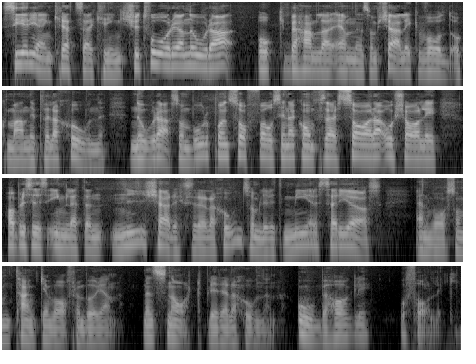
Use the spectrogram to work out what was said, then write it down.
Serien kretsar kring 22-åriga Nora och behandlar ämnen som kärlek, våld och manipulation. Nora, som bor på en soffa hos sina kompisar Sara och Charlie, har precis inlett en ny kärleksrelation som blivit mer seriös än vad som tanken var från början. Men snart blir relationen obehaglig och farlig.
